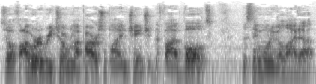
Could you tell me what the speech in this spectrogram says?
So if I were to reach over my power supply and change it to 5 volts, this thing won't even light up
